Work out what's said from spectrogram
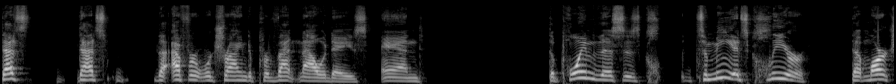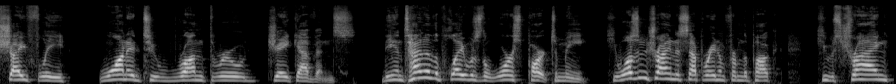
that's that's the effort we're trying to prevent nowadays. And the point of this is to me it's clear that Mark Scheifele wanted to run through Jake Evans. The intent of the play was the worst part to me. He wasn't trying to separate him from the puck. He was trying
